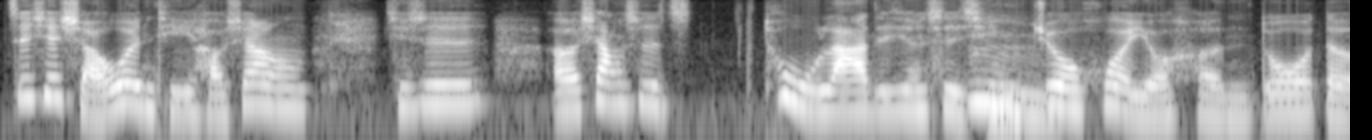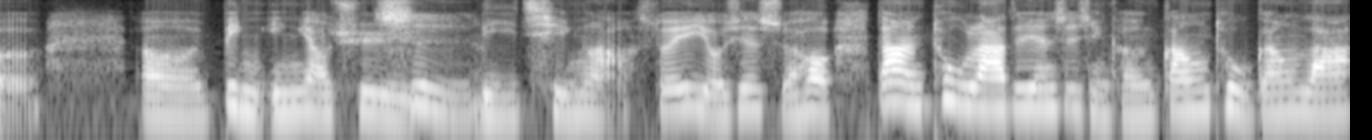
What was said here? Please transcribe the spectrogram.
这些小问题，好像其实呃，像是吐拉这件事情，就会有很多的。呃，病因要去厘清啦，所以有些时候，当然吐拉这件事情，可能刚吐刚拉，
